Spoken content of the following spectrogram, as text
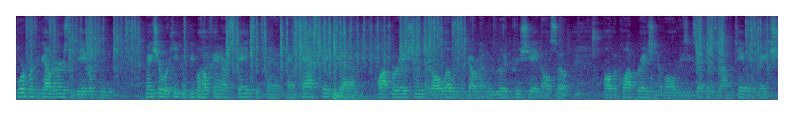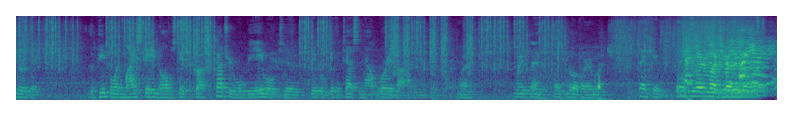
work with the governors to be able to make sure we're keeping people healthy in our states. It's been a fantastic uh, cooperation at all levels of government. We really appreciate also all the cooperation of all these executives around the table to make sure that the people in my state and all the states across the country will be able to be able to get the test and not worry about having to pay for it. Right. Great thing. Thank you all very much. Thank you. Thank you very much, everybody.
